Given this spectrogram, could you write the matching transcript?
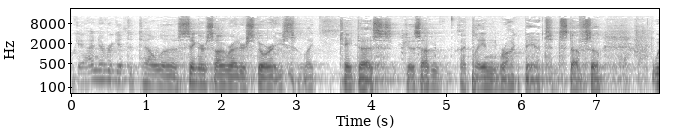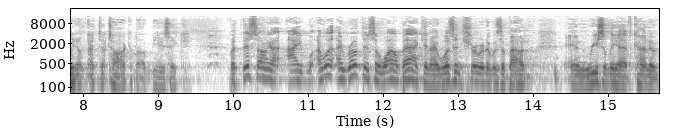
Okay, I never get to tell uh, singer-songwriter stories like Kate does because I'm I play in rock bands and stuff, so we don't get to talk about music. But this song, I, I, I, wrote this a while back, and I wasn't sure what it was about. And recently, I've kind of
